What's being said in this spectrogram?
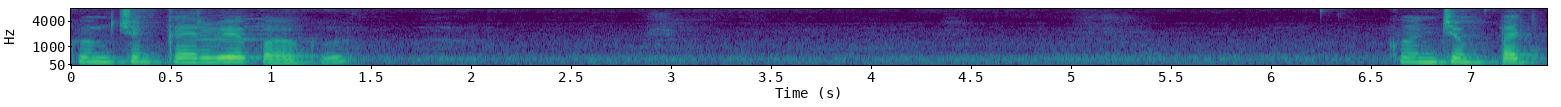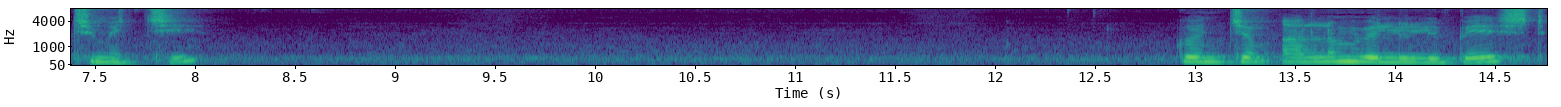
కొంచెం కరివేపాకు. కొంచెం పచ్చిమిర్చి. కొంచెం అల్లం వెల్లుల్లి పేస్ట్.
